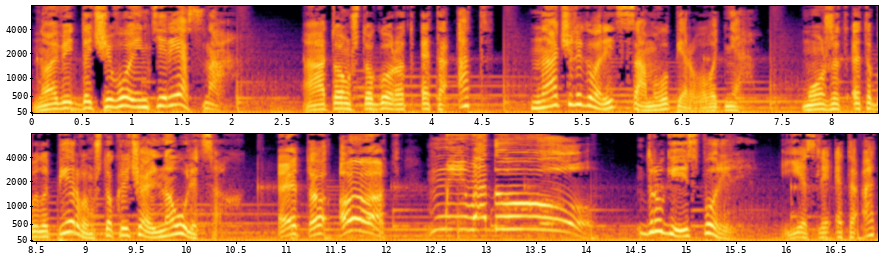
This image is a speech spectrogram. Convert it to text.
Но ведь до чего интересно? А о том, что город — это ад, начали говорить с самого первого дня. Может, это было первым, что кричали на улицах? «Это ад! Мы в аду!» Другие спорили. Если это ад,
